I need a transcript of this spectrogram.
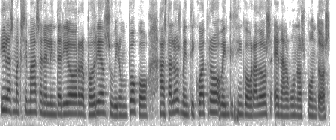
y las máximas en el interior podrían subir un poco, hasta los 24 o 25 grados en algunos puntos.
